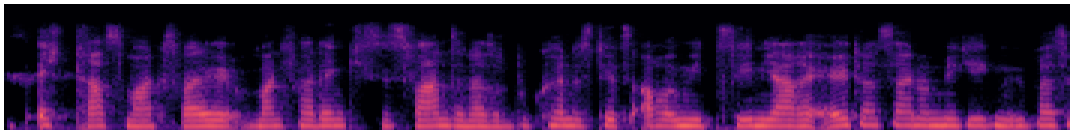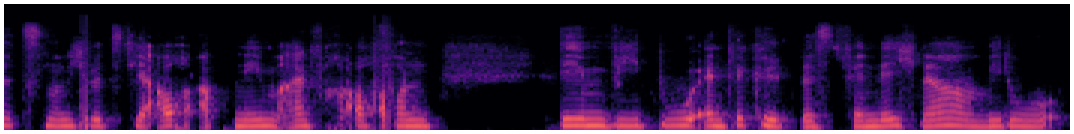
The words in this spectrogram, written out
Das ist echt krass, Max, weil manchmal denke ich, es ist Wahnsinn. Also du könntest jetzt auch irgendwie zehn Jahre älter sein und mir gegenüber sitzen und ich würde es dir auch abnehmen, einfach auch von dem, wie du entwickelt bist, finde ich, ne? wie du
